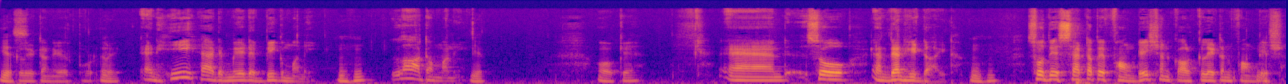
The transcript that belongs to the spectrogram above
Yes. Clayton Airport, Right. and he had made a big money, Mm-hmm. lot of money. Yeah. Okay, and so and then he died. Mm-hmm. So they set up a foundation called Clayton Foundation.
